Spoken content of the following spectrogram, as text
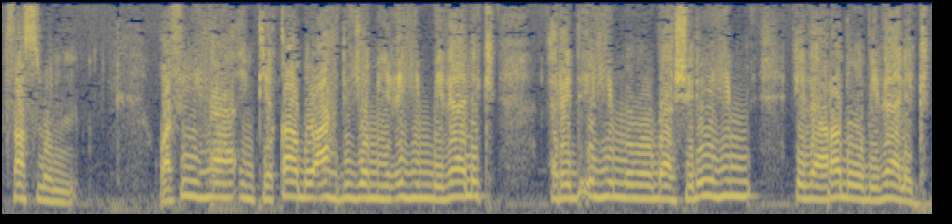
فصل وفيها انتقاض عهد جميعهم بذلك ردئهم ومباشريهم إذا رضوا بذلك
